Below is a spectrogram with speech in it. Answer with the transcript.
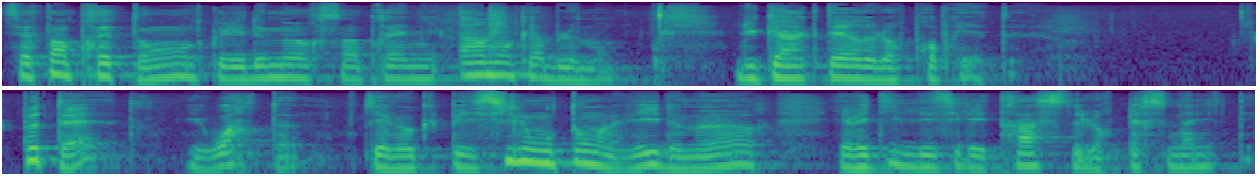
Certains prétendent que les demeures s'imprègnent immanquablement du caractère de leur propriétaire. Peut-être les Wharton, qui avaient occupé si longtemps la vieille demeure, y avaient-ils laissé les traces de leur personnalité?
